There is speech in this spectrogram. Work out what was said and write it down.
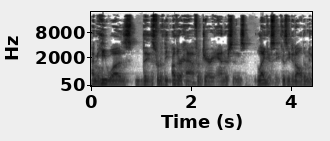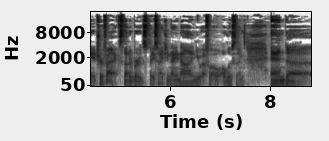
I mean, he was the sort of the other half of Gerry Anderson's legacy because he did all the miniature effects, Thunderbirds, Space 1999, UFO, all those things. And, uh,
